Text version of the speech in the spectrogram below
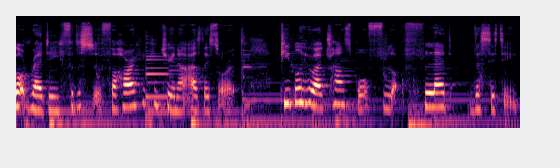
got ready for, the, for Hurricane Katrina as they saw it. People who had transport fl- fled the city.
